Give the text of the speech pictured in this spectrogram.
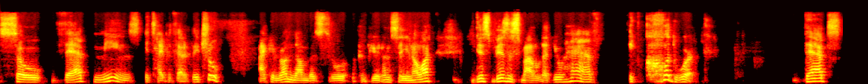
so that means it's hypothetically true. I can run numbers through a computer and say, you know what, this business model that you have, it could work. That's,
